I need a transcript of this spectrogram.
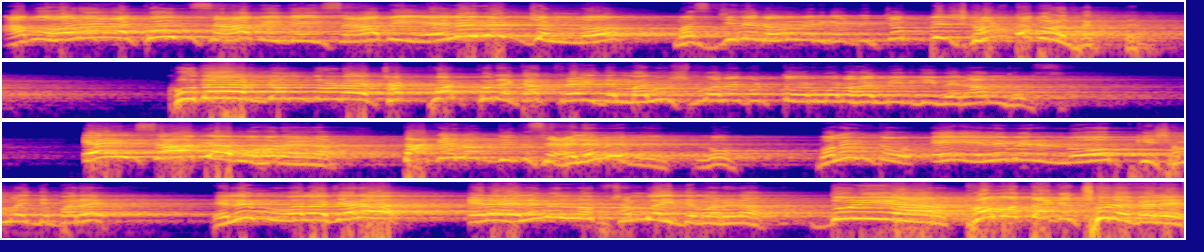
আবু হরারা কোন সাহাবি, যেই সাহাবি এলেমের জন্য মসজিদে গেটে চব্বিশ ঘণ্টা পরে থাকতেন। ক্ষুধার যন্ত্রণায় ছটফট করে কাতরাইতেন মানুষ মনে করতো ওর মনে হয় মির্গি বেরাম ধরছে। এই সাহাবি আবু হরারা তাকে লোভ দিতেছে এলেমের লোভ। বলেন তো এই এলেমের লোভ কি সামলাইতে পারে? এলেম ওয়ালা যারা এরা এলেমের লোভ সামলাইতে পারে না। দুনিয়ার ক্ষমতাকে ছুড়ে ফেলে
